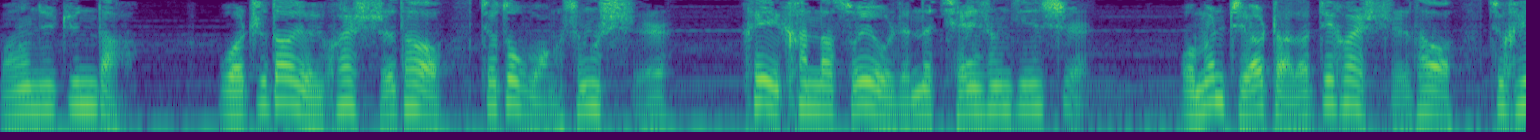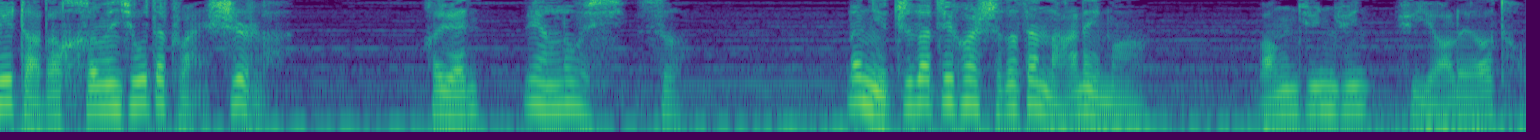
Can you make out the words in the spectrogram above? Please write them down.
王君君道：“我知道有一块石头叫做往生石，可以看到所有人的前生今世。我们只要找到这块石头，就可以找到何文修的转世了。”何源面露喜色：“那你知道这块石头在哪里吗？”王君君却摇了摇头，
